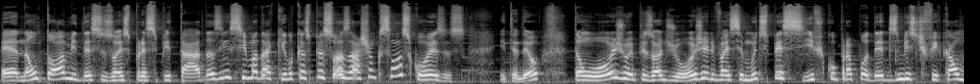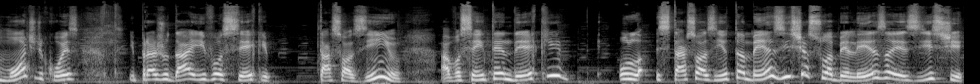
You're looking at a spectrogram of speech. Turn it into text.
é, não tome decisões precipitadas em cima daquilo que as pessoas acham que são as coisas, entendeu? Então hoje o episódio de hoje ele vai ser muito específico pra poder desmistificar um monte de coisa e pra ajudar aí você que tá sozinho a você entender que o estar sozinho também existe a sua beleza, existe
